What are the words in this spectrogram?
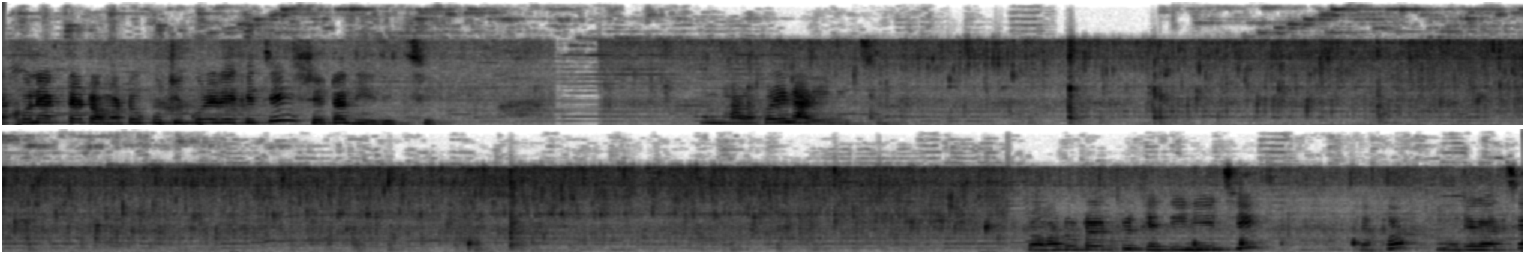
এখন একটা টমেটো কুচি করে রেখেছি, সেটা দিয়ে দিচ্ছি। ভালো করে নাড়িয়ে নিচ্ছি। টমেটোটা একটু থেতিয়ে নিয়েছি। দেখো, মজে গেছে।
